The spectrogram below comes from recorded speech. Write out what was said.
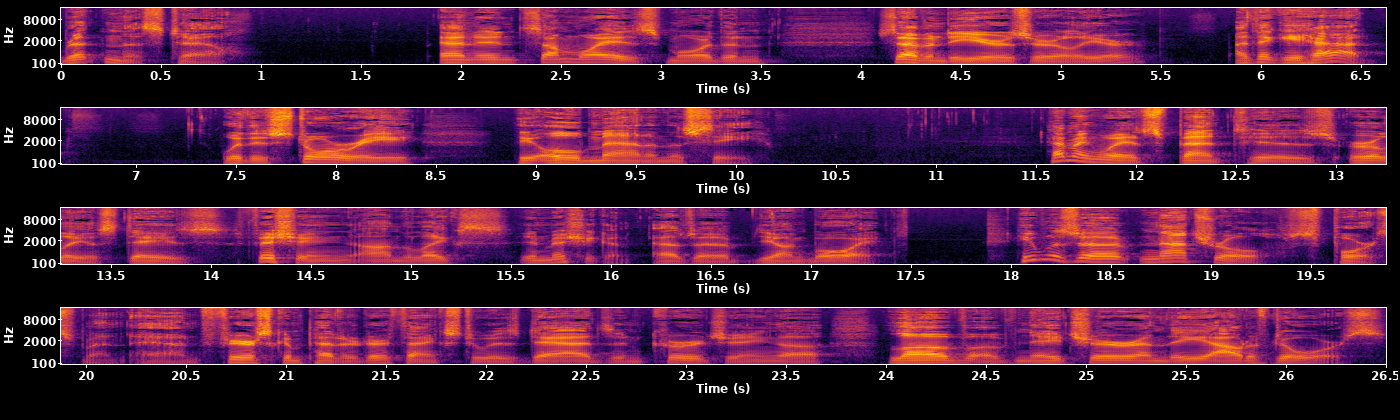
written this tale. And in some ways, more than 70 years earlier, I think he had, with his story the Old Man and the Sea. Hemingway had spent his earliest days fishing on the lakes in Michigan as a young boy. He was a natural sportsman and fierce competitor thanks to his dad's encouraging a love of nature and the out of doors.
